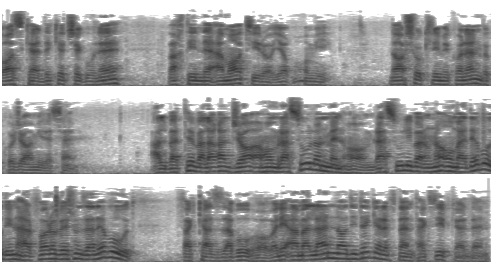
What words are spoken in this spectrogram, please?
باز کرده که چگونه وقتی نعماتی رو یه قومی ناشکری می‌کنن به کجا می‌رسن؟ البته ولقد جاءهم رسول منهم. رسولی بر اونها اومده بود. این حرفا رو بهشون زده بود. فکذبوه ولی عملا نادیده گرفتن تکذیب کردن.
